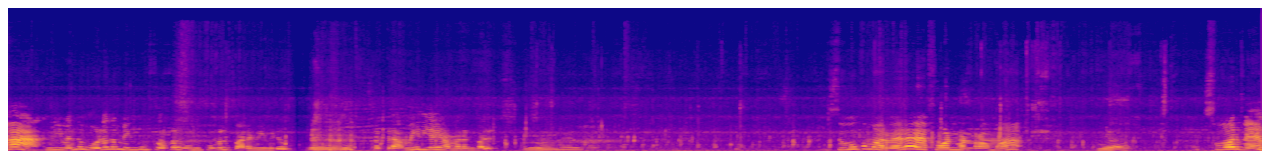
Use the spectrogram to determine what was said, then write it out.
ஆ, நீ வந்து உலகம் எங்கும் புகழ் உன் புகழ் பரவி விடும் சற்று அமைதியாய் அமருங்கள். சிவகுமார் வேற ஃபோன் பண்றாமா? சோறு வேக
